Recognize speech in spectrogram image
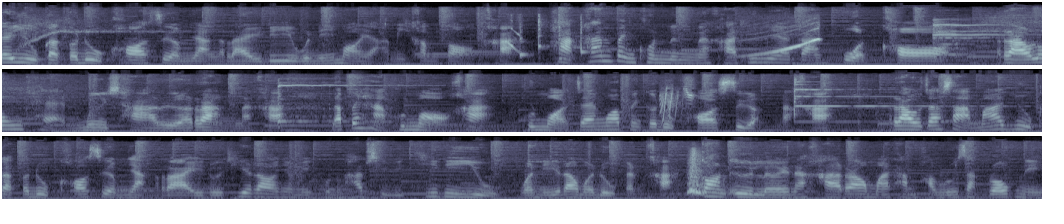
จะอยู่กับกระดูกคอเสื่อมอย่างไรดี วันนี้หมออยากมีคำตอบค่ะ หากท่านเป็นคนหนึ่งนะคะ ที่มีอาการปวดคอ ร้าวลงแขนมือชาเรื้อรังนะคะ แล้วไปหาคุณหมอค่ะ คุณหมอแจ้งว่าเป็นกระดูกคอเสื่อมนะคะ เราจะสามารถอยู่กับกระดูกคอเสื่อมอย่างไร โดยที่เรายังมีคุณภาพชีวิตที่ดีอยู่ วันนี้เรามาดูกันค่ะ ก่อนอื่นเลยนะคะ เรามาทำความรู้จักโรคนี้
